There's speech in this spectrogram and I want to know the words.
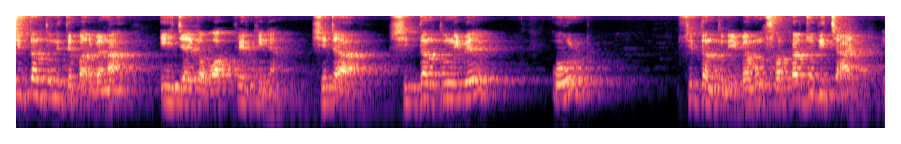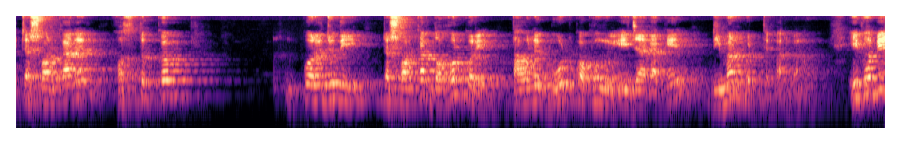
সিদ্ধান্ত নিতে পারবে না, এই জায়গা ওয়াকফের কিনা। সেটা সিদ্ধান্ত নেবে কোর্ট সিদ্ধান্ত নেবে এবং সরকার যদি চায়, এটা সরকারের হস্তক্ষেপ করে যদি এটা সরকার দখল করে, তাহলে বোর্ড কখনো এই জায়গাকে ডিমান্ড করতে পারবে না। এভাবে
